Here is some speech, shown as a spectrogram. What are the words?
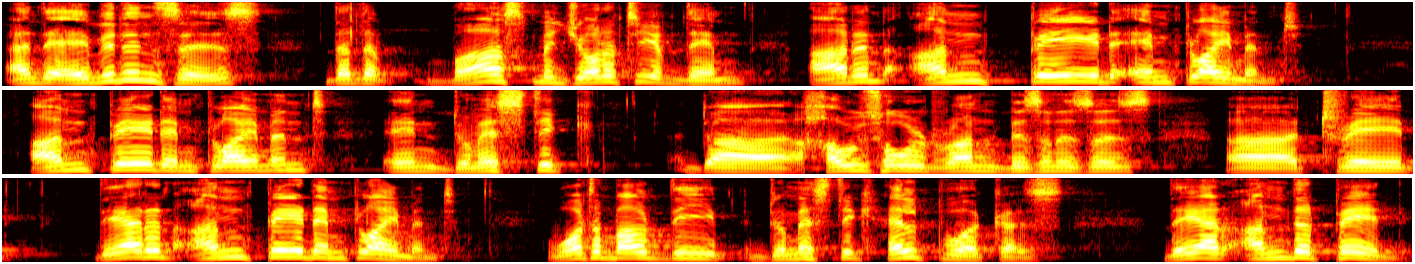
and the evidence is that the vast majority of them are in unpaid employment. Unpaid employment in domestic, uh, household run businesses, uh, trade. They are in unpaid employment. What about the domestic help workers? They are underpaid.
